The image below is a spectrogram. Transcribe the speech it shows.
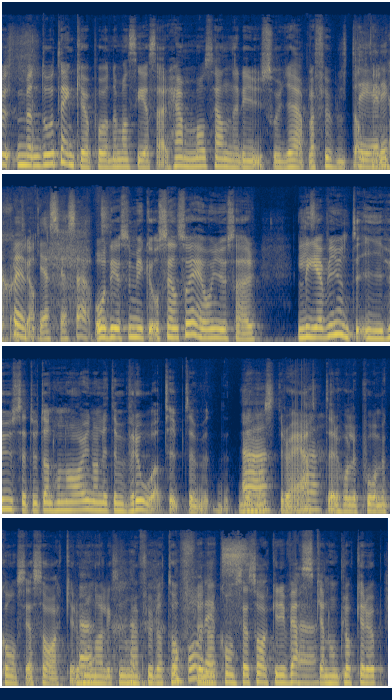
vet men då tänker jag på när man ser så här, hemma hos henne, det är ju så jävla fult det allting. är det sjukaste jag sett. Och det är så mycket. Och sen så är hon ju så här, lever ju inte i huset utan hon har ju någon liten vrå typ. Där Ja, hon sitter och äter, håller på med konstiga saker. Hon Ja. har liksom de här fula tofflorna, konstiga saker i väskan hon plockar upp.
